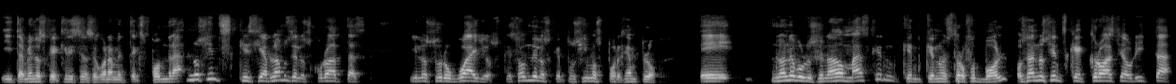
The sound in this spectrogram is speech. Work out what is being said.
y también los que Cristian seguramente expondrá. ¿No sientes que si hablamos de los croatas y los uruguayos, que son de los que pusimos, por ejemplo, eh, no han evolucionado más que, que, que, nuestro fútbol? O sea, ¿no sientes que Croacia ahorita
